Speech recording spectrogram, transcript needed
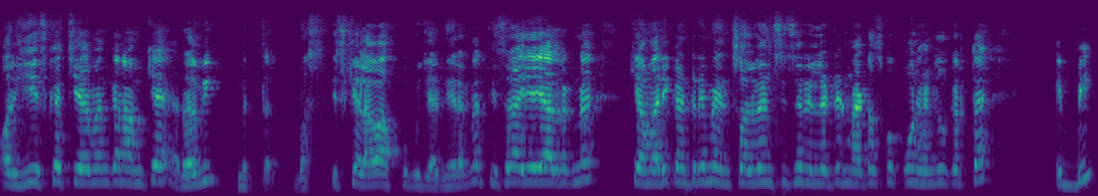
और ये इसका चेयरमैन का नाम क्या है? रवि मित्तल। बस, इसके अलावा आपको कुछ याद नहीं रखना। तीसरा ये याद रखना है कि हमारी कंट्री में इंसॉल्वेंसी से रिलेटेड मैटर्स को कौन हैंडल करता है? इब्बी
